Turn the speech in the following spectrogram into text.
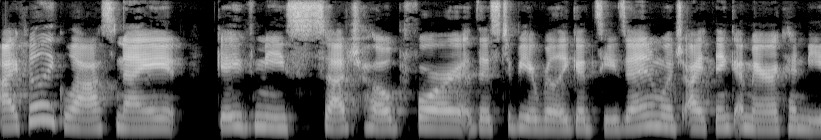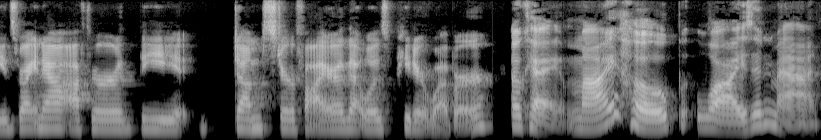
I feel like last night gave me such hope for this to be a really good season, which I think America needs right now after the dumpster fire that was Peter Weber. Okay, my hope lies in Matt.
